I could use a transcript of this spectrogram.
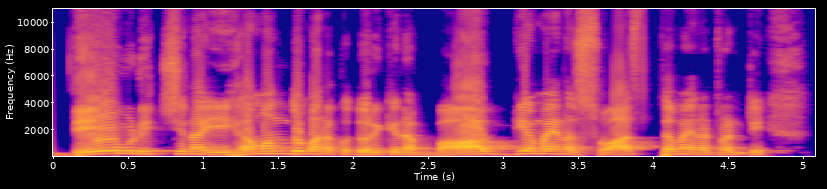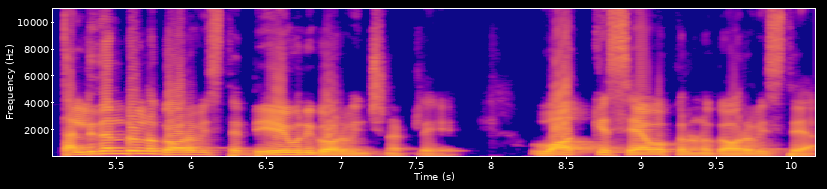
దేవుడిచ్చిన ఇహమందు మనకు దొరికిన భాగ్యమైన స్వాస్థ్యమైనటువంటి తల్లిదండ్రులను గౌరవిస్తే దేవుని గౌరవించినట్లే. వాక్య సేవకులను గౌరవిస్తే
